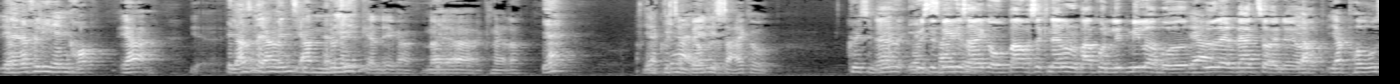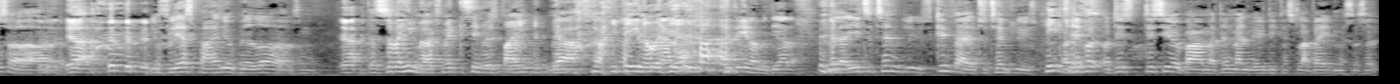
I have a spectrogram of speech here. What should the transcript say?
Eller i hvert fald i en anden krop. jeg, jeg, Eller også en jeg, anden menneske. jeg er Er mega lækker, når jeg knaller. Ja. Jeg er det Christian jeg Bailey. Psycho. Christian Ja, Bale. Ja, Christian Bailey Psycho. Bare, så knaller du bare på en lidt mildere måde. Ja. Uden alle værktøjene. Jeg, Og, jeg poser, og ja. jo flere spejle, jo bedre. Og sådan. Ja. Der skal så være helt mørkt, så man ikke kan se noget i spejlene. Men Ja. ideen om, at de er... Ideen om, at de er der. Men er I til tændt lys? Kindberg er jo til tændt lys. Helt og det, og det, det siger jo bare, om, at den mand virkelig kan slappe af med sig selv.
